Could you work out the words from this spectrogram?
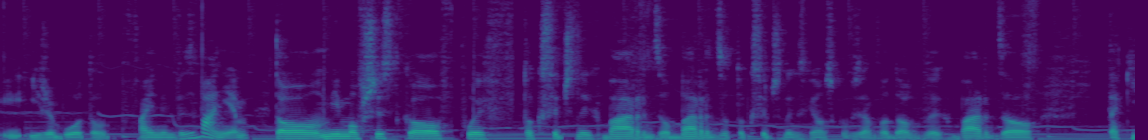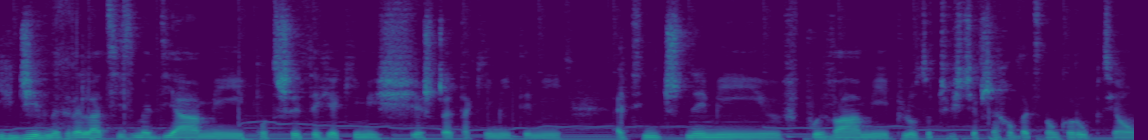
i, i że było to fajnym wyzwaniem, to mimo wszystko wpływ toksycznych, bardzo, bardzo toksycznych związków zawodowych, bardzo takich dziwnych relacji z mediami, podszytych jakimiś jeszcze takimi tymi etnicznymi wpływami, plus oczywiście wszechobecną korupcją.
